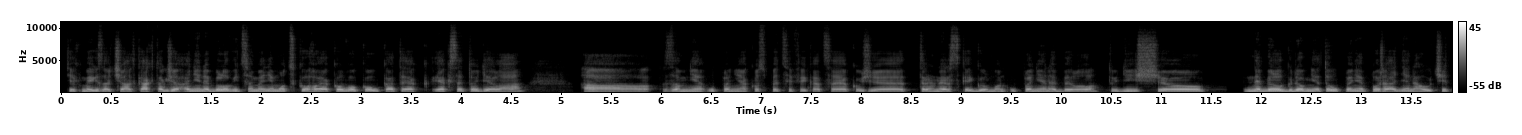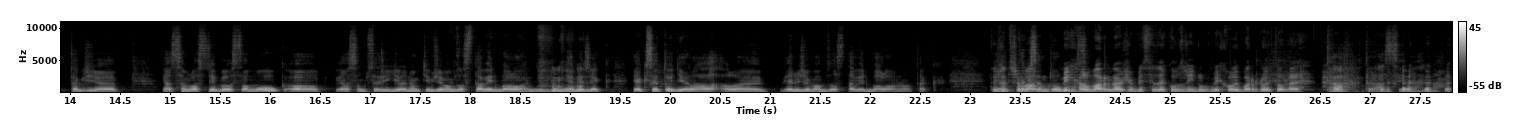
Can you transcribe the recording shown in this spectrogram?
v těch mých začátkách, takže ani nebylo víceméně moc koho jako okoukat, jak, jak se to dělá. A za mě úplně jako specifikace, jakože trenerský golman úplně nebylo, tudíž nebyl kdo mě to úplně pořádně naučit, takže já jsem vlastně byl samouk a já jsem se řídil jenom tím, že mám zastavit balon. Nikdo mě neřekl, jak se to dělá, ale jen, že mám zastavit balon. No, tak takže jak, třeba tak jsem to Michal musel... Varda, že by se jako zlídl v Michali Vardo, to ne? To, to asi ne, no.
